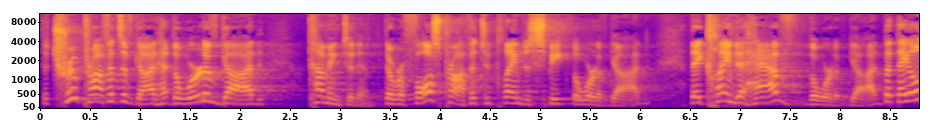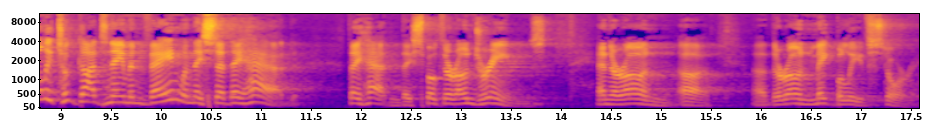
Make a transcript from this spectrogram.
The true prophets of God had the word of God coming to them. There were false prophets who claimed to speak the word of God. They claimed to have the word of God, but they only took God's name in vain when they said they had. They hadn't. They spoke their own dreams and their own, uh, uh, their own make believe stories.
